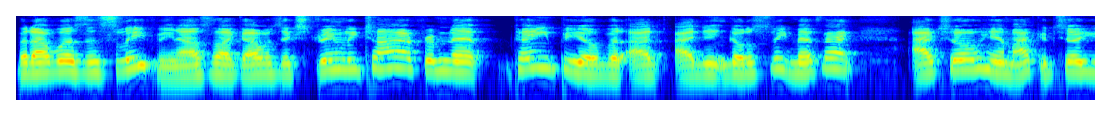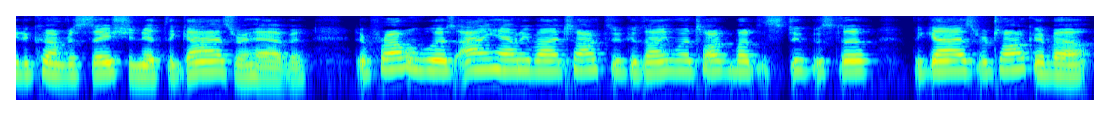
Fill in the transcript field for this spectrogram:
but I wasn't sleeping. I was like, I was extremely tired from that pain pill, but I, I didn't go to sleep. Matter of fact, I told him I could tell you the conversation that the guys were having. The problem was I didn't have anybody to talk to because I didn't want to talk about the stupid stuff the guys were talking about.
